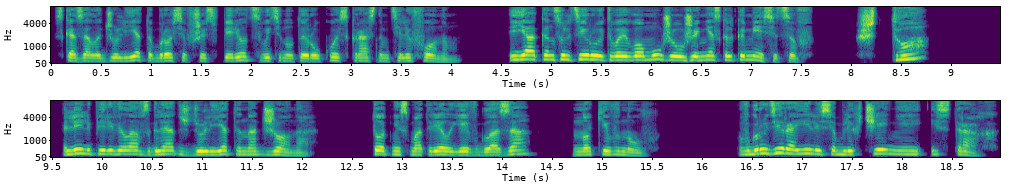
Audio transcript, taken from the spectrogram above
сказала Джульетта, бросившись вперед с вытянутой рукой с красным телефоном. Я консультирую твоего мужа уже несколько месяцев. Что? Лили перевела взгляд с Джульетты на Джона. Тот не смотрел ей в глаза, но кивнул. В груди роились облегчение и страх.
